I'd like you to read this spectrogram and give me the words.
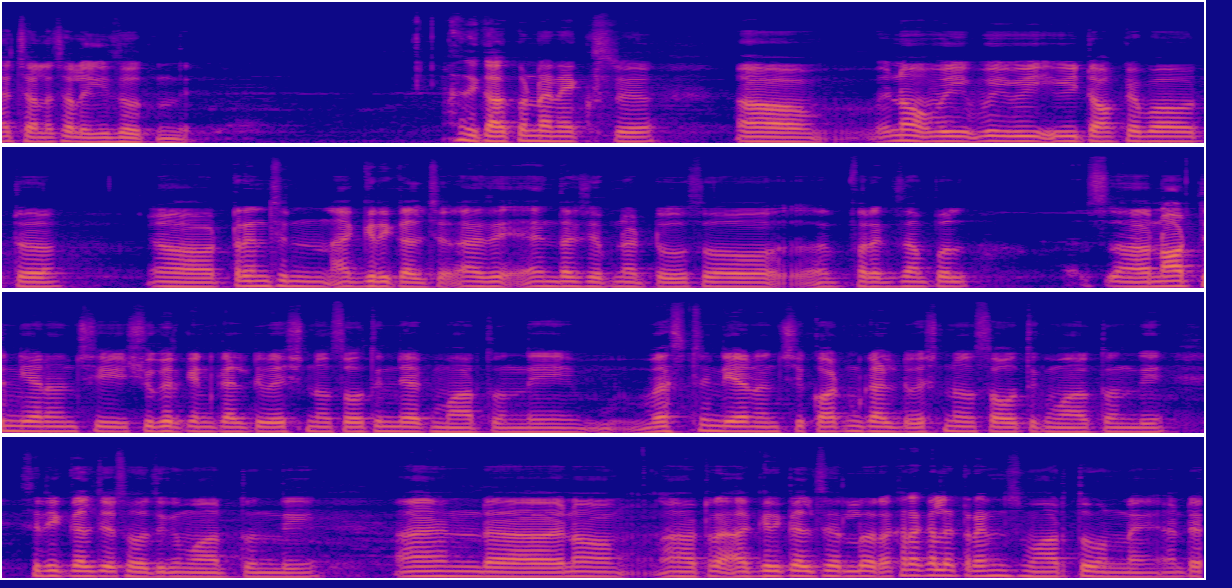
అది చాలా చాలా యూజ్ అవుతుంది. అది కాకుండా next you know we talk about trends in agriculture అది ఎందాక చెప్పినట్టు so for example north India నుంచి షుగర్ కేన్ కల్టివేషన్ సౌత్ ఇండియాకి మారుతుంది. వెస్ట్ ఇండియా నుంచి కాటన్ కల్టివేషన్ సౌత్కి మారుతుంది. సిరికల్చర్ సౌత్కి మారుతుంది. అండ్ యూనో అగ్రికల్చర్లో రకరకాల ట్రెండ్స్ మారుతూ ఉన్నాయి. అంటే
